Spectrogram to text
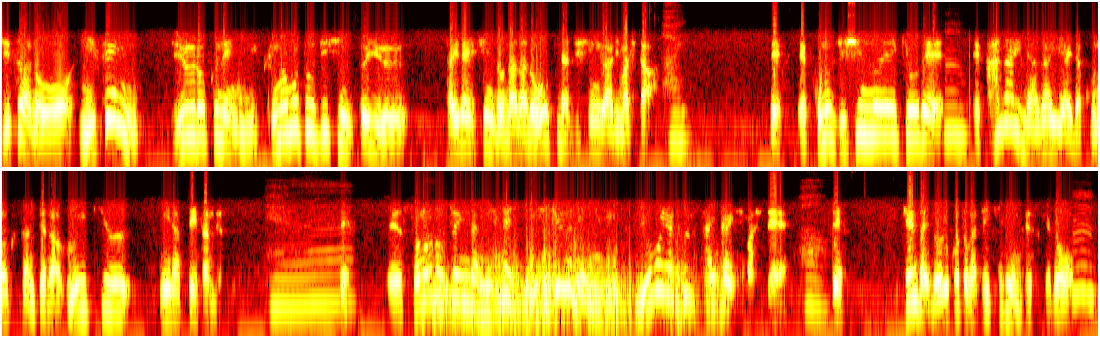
実はあの2016年に熊本地震という最大震度7の大きな地震がありました。はいで、えこの地震の影響で、うん。えかなり長い間この区間というのは運休になっていたんです。でえーその路線が2020年にようやく再開しまして、はあ。現在乗ることができるんですけど、うん。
